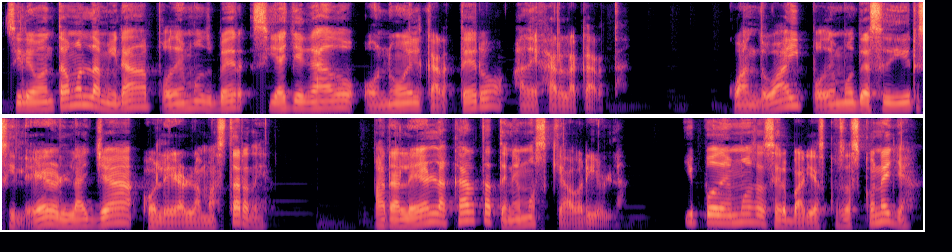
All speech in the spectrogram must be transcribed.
Si levantamos la mirada podemos ver si ha llegado o no el cartero a dejar la carta. Cuando hay podemos decidir si leerla ya o leerla más tarde. Para leer la carta tenemos que abrirla y podemos hacer varias cosas con ella.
